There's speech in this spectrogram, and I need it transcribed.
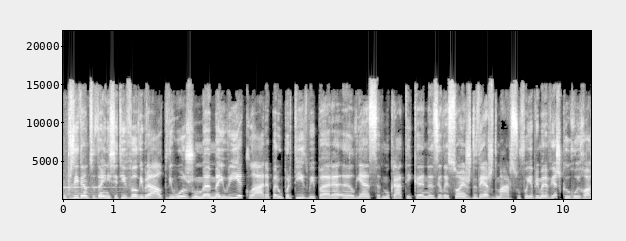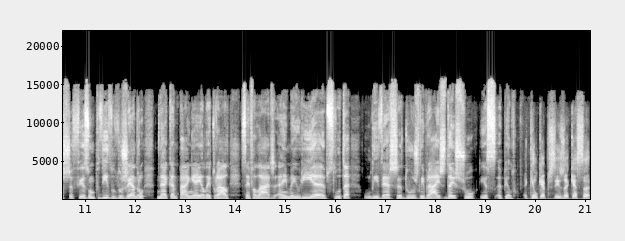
O presidente da Iniciativa Liberal pediu hoje uma maioria clara para o partido e para a Aliança Democrática nas eleições de 10 de março. Foi a primeira vez que Rui Rocha fez um pedido do género na campanha eleitoral. Sem falar em maioria absoluta, o líder dos liberais deixou esse apelo. Aquilo que é preciso é que essa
